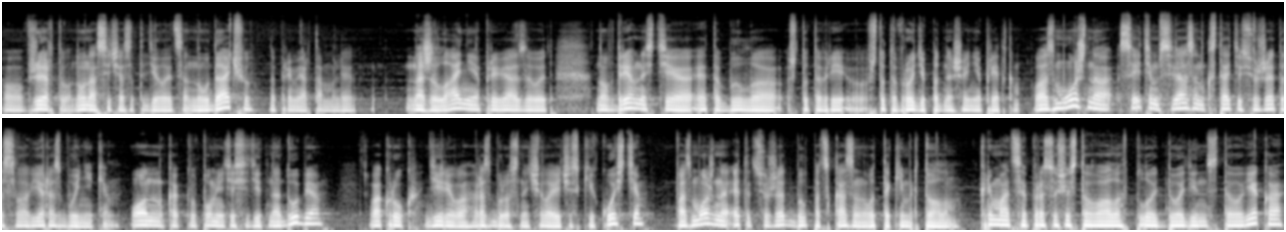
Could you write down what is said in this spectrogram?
в жертву. Но ну, у нас сейчас это делается на удачу, например, там, или на желание привязывают, но в древности это было что-то, вре... что-то вроде подношения предкам. Возможно, с этим связан, кстати, сюжет о соловье-разбойнике. Он, как вы помните, сидит на дубе, вокруг дерева разбросаны человеческие кости. Возможно, этот сюжет был подсказан вот таким ритуалом. Кремация просуществовала вплоть до XI века.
